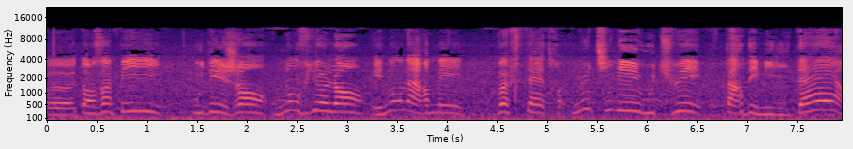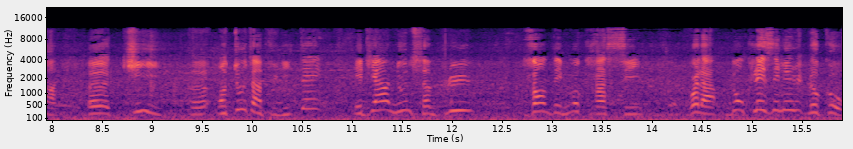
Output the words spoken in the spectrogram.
euh, dans un pays où des gens non violents et non armés peuvent être mutilés ou tués par des militaires euh, qui, euh, en toute impunité, eh bien, nous ne sommes plus en démocratie. Voilà, donc les élus locaux.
